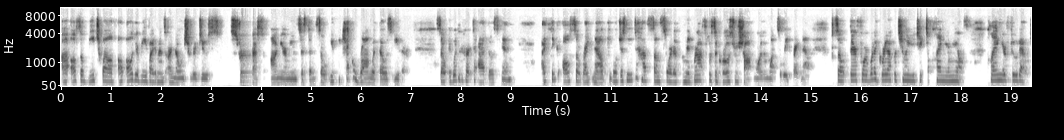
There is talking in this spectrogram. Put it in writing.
Uh, also, B12, all, all, your B vitamins are known to reduce stress on your immune system. So you, you can't go wrong with those either. So it wouldn't hurt to add those in. I think also right now people just need to have some sort of. I mean, we're not supposed to grocery shop more than once a week right now. So therefore, what a great opportunity you take to plan your meals, plan your food out,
